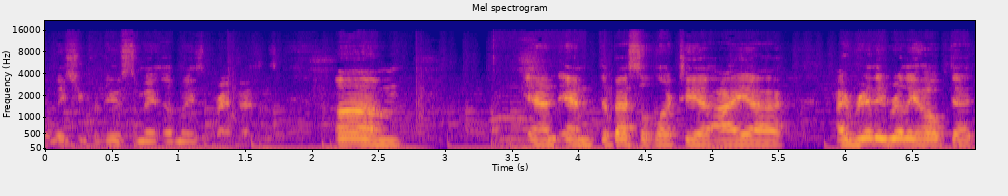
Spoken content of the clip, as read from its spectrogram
at least you produced ama- amazing franchises. Um, and and the best of luck to you. I uh, I really really hope that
